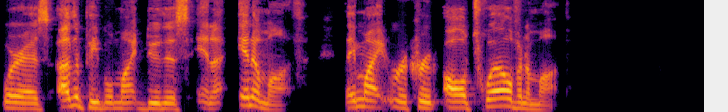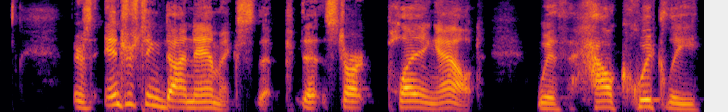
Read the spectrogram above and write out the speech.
Whereas other people might do this in a, in a month. They might recruit all 12 in a month. There's interesting dynamics that, that start playing out with how quickly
